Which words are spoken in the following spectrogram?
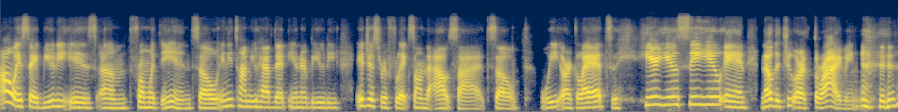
i always say beauty is um, from within. So anytime you have that inner beauty it just reflects on the outside. So we are glad to hear you see you and know that you are thriving.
